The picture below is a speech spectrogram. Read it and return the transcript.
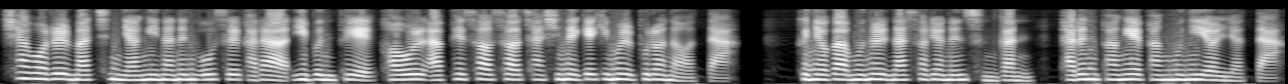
샤워를 마친 양이나는 옷을 갈아 입은 뒤 거울 앞에 서서 자신에게 힘을 불어넣었다. 그녀가 문을 나서려는 순간 다른 방의 방문이 열렸다.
